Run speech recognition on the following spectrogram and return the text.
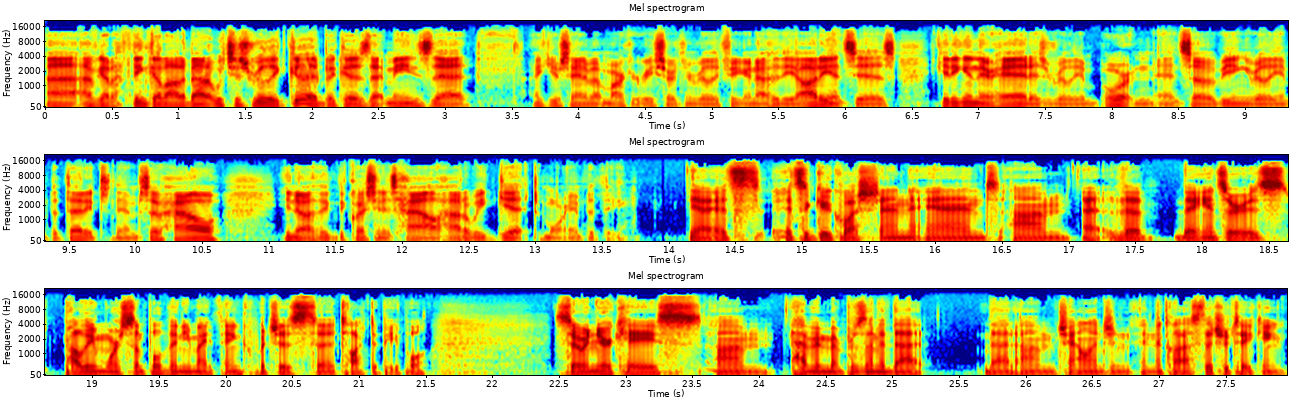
uh, I've got to think a lot about it, which is really good because that means that, like you're saying about market research and really figuring out who the audience is, getting in their head is really important, and so being really empathetic to them. So how, you know, I think the question is how. How do we get more empathy? Yeah, it's it's a good question, and um, uh, the the answer is probably more simple than you might think, which is to talk to people. So in your case, um, having been presented that that um, challenge in, in the class that you're taking,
